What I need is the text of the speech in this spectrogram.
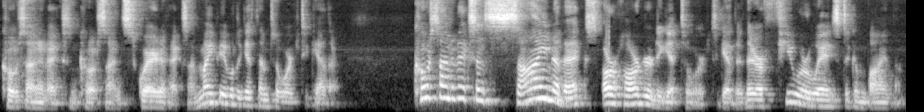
cosine of x and cosine squared of x. I might be able to get them to work together. Cosine of x and sine of x are harder to get to work together. There are fewer ways to combine them.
